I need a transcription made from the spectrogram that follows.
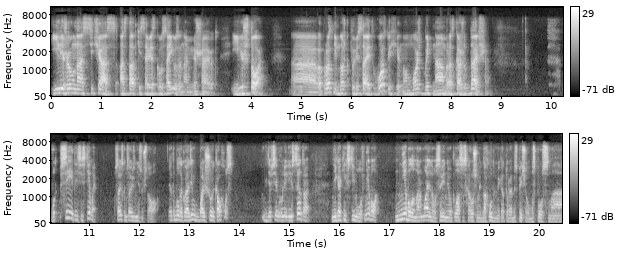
Или же у нас сейчас остатки Советского Союза нам мешают? или что? А, вопрос немножко повисает в воздухе, но, может быть, нам расскажут дальше. Вот всей этой системы в Советском Союзе не существовало. Это был такой один большой колхоз, где все рулили из центра, никаких стимулов не было, не было нормального среднего класса с хорошими доходами, который обеспечивал бы спрос на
